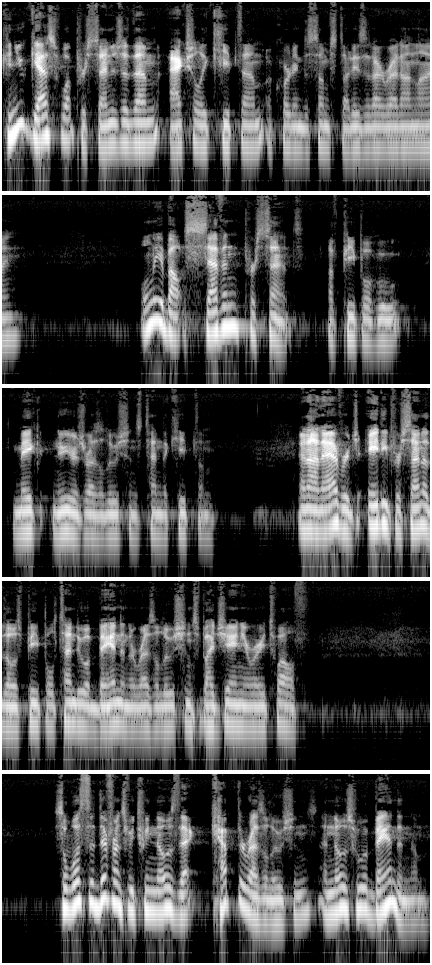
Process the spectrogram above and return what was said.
Can you guess what percentage of them actually keep them, according to some studies that I read online? Only about 7% of people who make New Year's resolutions tend to keep them. And on average, 80% of those people tend to abandon their resolutions by January 12th. So, what's the difference between those that kept the resolutions and those who abandoned them?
